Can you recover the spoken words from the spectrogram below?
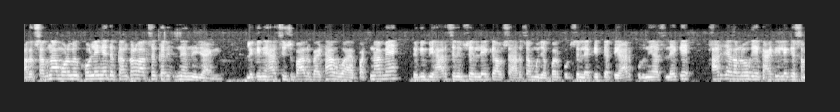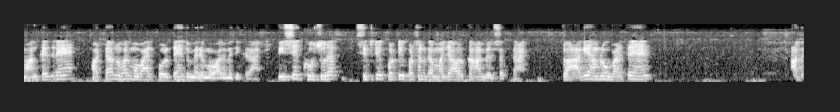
अगर सगना मोड़ में खोलेंगे तो कंकड़ बाग से खरीदने नहीं जाएँगे। लेकिन यहाँ शिशुपाल बैठा हुआ है पटना में लेकिन बिहार शरीफ से लेके और सहरसा, मुजफ्फरपुर से लेके कटिहार, पूर्णिया से लेके हर जगह लोग एक आईडी लेके सामान खरीद रहे हैं और टर्न ओवर मोबाइल खोलते हैं जो मेरे मोबाइल में दिख रहा है। इससे खूबसूरत सिक्सटी फोर्टी परसेंट का मज़ा और कहाँ मिल सकता है? तो आगे हम लोग बढ़ते हैं। अब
